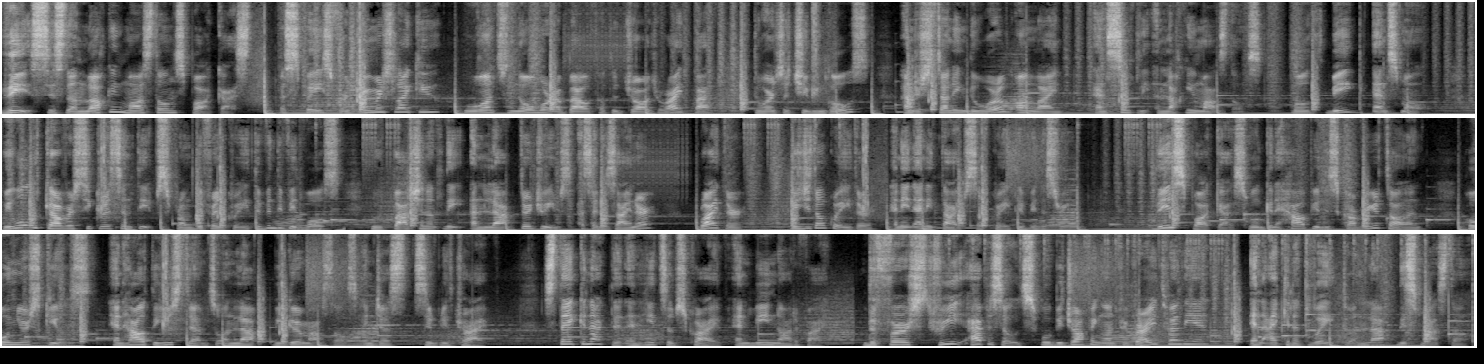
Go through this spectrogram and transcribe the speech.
This is the Unlocking Milestones podcast, a space for dreamers like you who want to know more about how to draw the right path towards achieving goals, understanding the world online, and simply unlocking milestones, both big and small. We will uncover secrets and tips from different creative individuals who passionately unlock their dreams as a designer, writer, digital creator, and in any types of creative industry. This podcast will gonna help you discover your talent, hone your skills, and how to use them to unlock bigger milestones and just simply thrive. Stay connected and hit subscribe and be notified. The first three episodes will be dropping on February 20th, and I cannot wait to unlock this milestone.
